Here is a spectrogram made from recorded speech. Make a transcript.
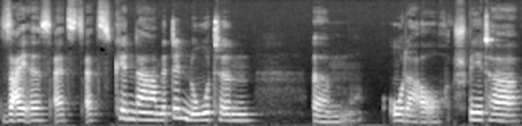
sei es als, als Kinder mit den Noten ähm, oder auch später,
